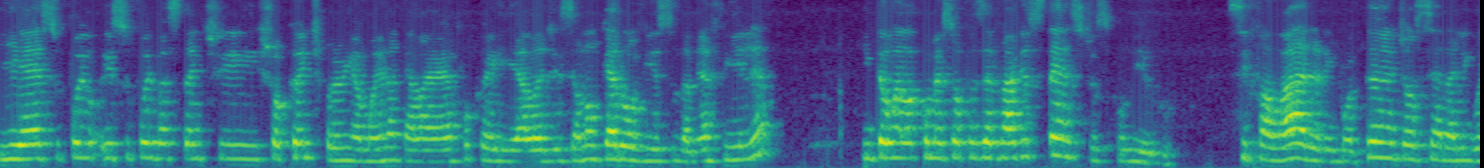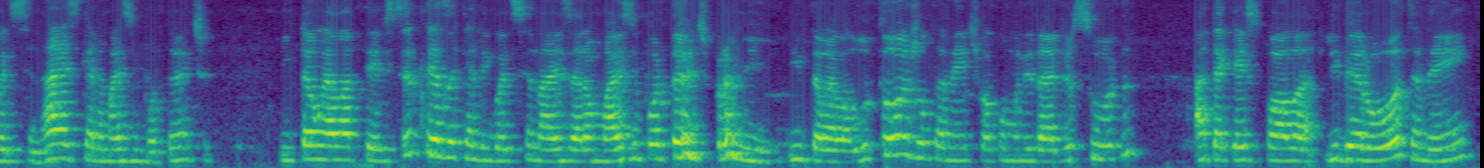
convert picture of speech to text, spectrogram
E isso foi, isso foi bastante chocante para minha mãe naquela época. E ela disse: Eu não quero ouvir isso da minha filha. Então ela começou a fazer vários testes comigo. Se falar era importante ou se era a língua de sinais que era mais importante. Então ela teve certeza que a língua de sinais era o mais importante para mim. Então ela lutou juntamente com a comunidade surda, até que a escola liberou também,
